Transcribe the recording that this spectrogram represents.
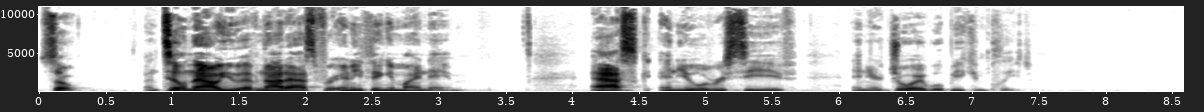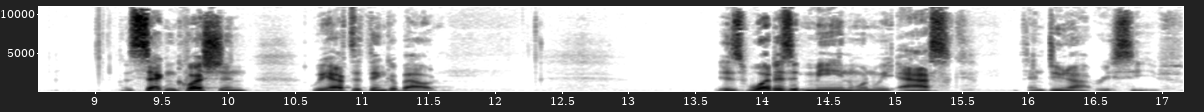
So, until now, you have not asked for anything in my name. Ask, and you will receive, and your joy will be complete. The second question we have to think about is what does it mean when we ask and do not receive?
